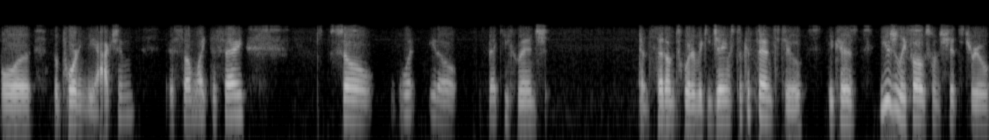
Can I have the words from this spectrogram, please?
or reporting the action, as some like to say. So what you know, Becky Lynch had said on Twitter, Mickie James took offense to because usually, folks, when shit's true,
